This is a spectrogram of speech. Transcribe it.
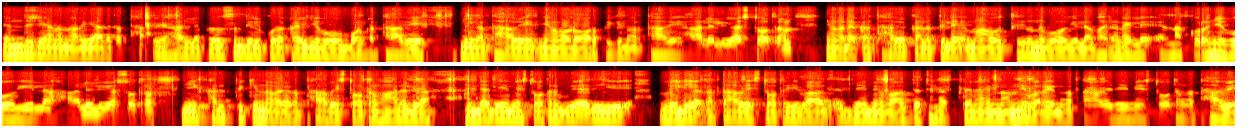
എന്ത് ചെയ്യണമെന്ന് അറിയാതെ കർത്താവെ ഹാലിലെ പ്രതിസന്ധിയിൽ കൂടെ കഴിഞ്ഞു പോകുമ്പോൾ കർത്താവെ നീ കർത്താവെ ഞങ്ങളോട് ഓർപ്പിക്കുന്നു കർത്താവെ ഹാലലിയ സ്തോത്രം. ഞങ്ങളുടെ കർത്താവെ കലത്തിലെ മാവ് തീർന്നു പോകില്ല ഭരണിലെ എണ്ണ കുറഞ്ഞു പോകുകയില്ല. ഹാലലിയ സ്തോത്രം. നീ കൽപ്പിക്കുന്നവരെ കർത്താവെ സ്തോത്രം. ഹാലലിയ നിന്റെ ദൈവീയ സ്തോത്രം. ഈ വലിയ കർത്താവെ സ്തോത്രം. ഈ വാഗ് ദൈവീയ വാഗ്ദത്തിനായി നന്ദി പറയുന്നു കർത്താവെ ദൈവീയ സ്തോത്രം കർത്താവെ.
